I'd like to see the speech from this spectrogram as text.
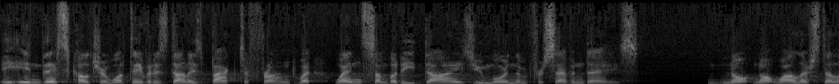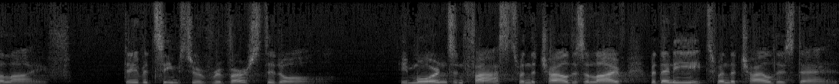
in this culture, what David has done is back to front. When somebody dies, you mourn them for seven days, not, not while they're still alive. David seems to have reversed it all. He mourns and fasts when the child is alive, but then he eats when the child is dead.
